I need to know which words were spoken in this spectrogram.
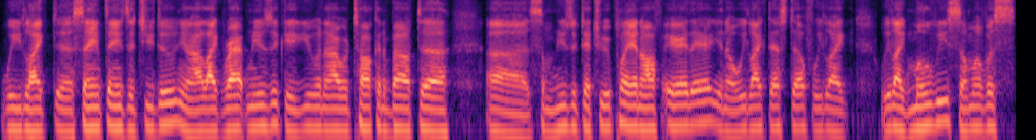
We like the same things that you do. You know, I like rap music. You and I were talking about uh, uh, some music that you were playing off air there. You know, we like that stuff. We like we like movies. Some of us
